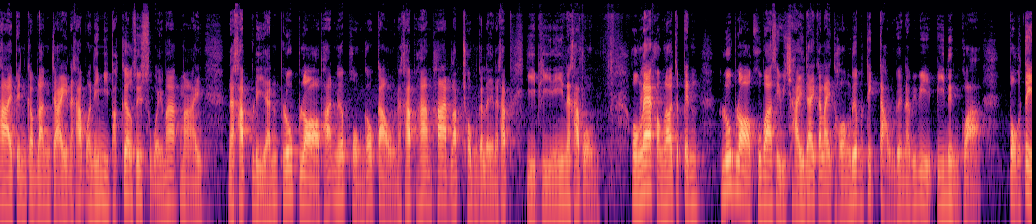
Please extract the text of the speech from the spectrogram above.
ทายเป็นกำลังใจนะครับ วันนี้มีพักเครื่องสวยๆมากมายนะครับเหรียญรูปหล่อพระเนื้อผงเก่าๆนะครับ ห้ามพลาดรับชมกันเลยนะครับ EP นี้นะครับผม องค์แรกของเราจะเป็นรูปหล่อครูบาศรีวิชัยได้กระไหลทองเรื่องมันติเก่าด้วยนะพี่ๆปีหนึ่งกว่า ปกติ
